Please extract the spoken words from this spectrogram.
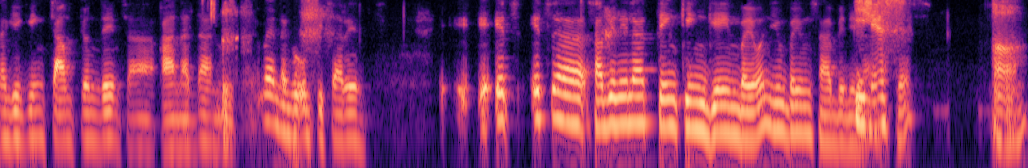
nagiging champion din sa Canada. No? Nag-uumpisa rin. It's it's a sabi nila thinking game ba 'yon? Yung ba yung sabi nila? Yes. Yes. Uh.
